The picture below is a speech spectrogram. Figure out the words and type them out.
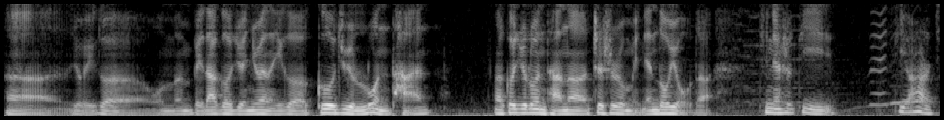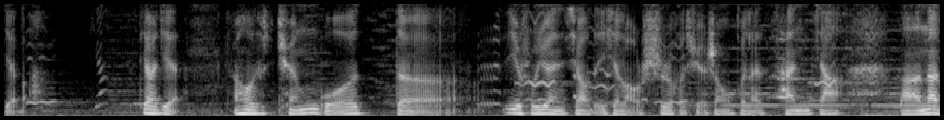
呃有一个我们北大歌剧研究院的一个歌剧论坛。那歌剧论坛呢，这是每年都有的，今年是第第二届吧，第二届，然后全国的艺术院校的一些老师和学生会来参加，啊，那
